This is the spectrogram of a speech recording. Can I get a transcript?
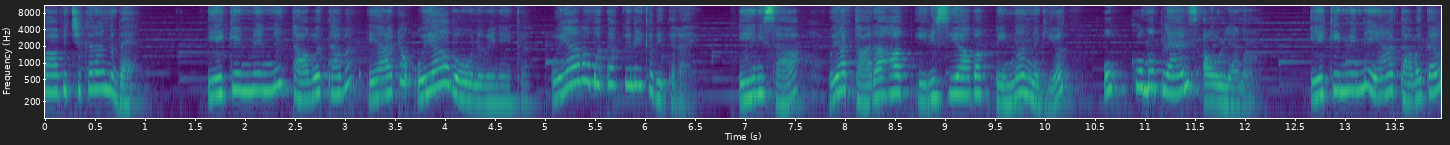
පාවිච්චි කරන්න බෑ. ඒකෙන් වෙන්නේ තව තව එයාට ඔයා බෝන වෙන එක ඔයාව මතක් වෙන එක විතරයි. ඒ නිසා ඔයා තරහක් ඉරිසියාවක් පෙන්වන්න ගියොත් ඔක්කොම ප්ලෑන්ස් අවුල් යනවා. ඒකෙන් වෙන්න එයා තව තව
